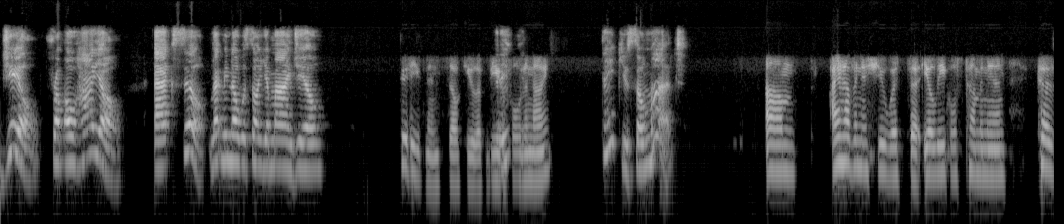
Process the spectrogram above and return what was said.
Jill from Ohio. Axel, let me know what's on your mind, Jill. Good evening, Silk. You look beautiful evening. tonight. Thank you so much. Um, I have an issue with the illegals coming in because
